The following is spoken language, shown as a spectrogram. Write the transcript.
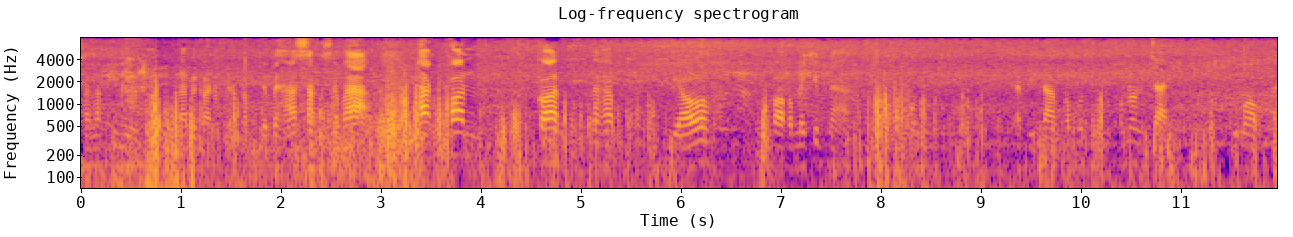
สำหรับคลิปนี้ลาไปก่อนนะครับเดี๋ยวไปหาสั่งเสื้อผ้าพักผ่อนก่อนนะครับ เดี๋ยวพอกันไม่คลิปหน้าขอบคุณการติดตามขอบคุณกำลังใจที่มอบให้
